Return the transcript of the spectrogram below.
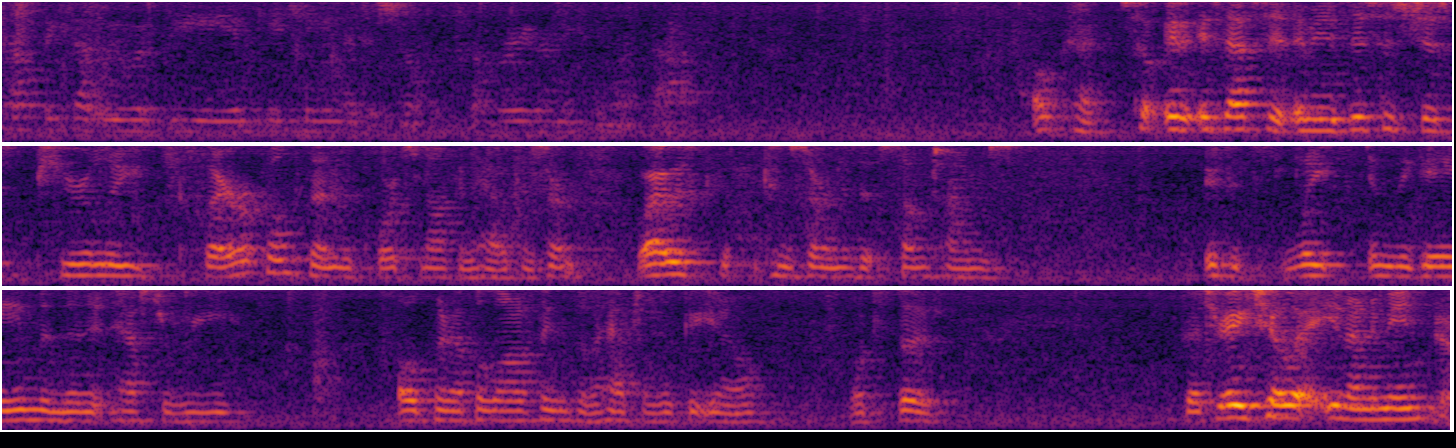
I don't think that we would be engaging in additional discovery or anything like that. Okay, so if, if that's it, I mean, if this is just purely clerical, then the court's not gonna have a concern. What I was c- concerned is that sometimes if it's late in the game and then it has to re-open up a lot of things and I have to look at, you know, what's the, got your HOA, you know what I mean? Yeah,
